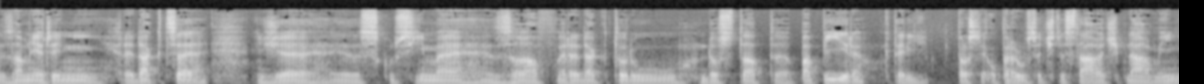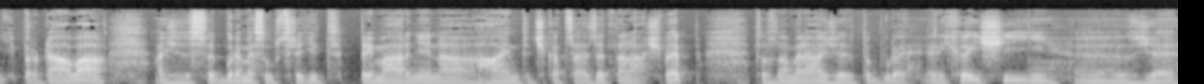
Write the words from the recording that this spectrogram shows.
zaměření redakce, že zkusíme z hlav redaktorů dostat papír, který prostě opravdu se čte stále čím dál méně, prodává a že se budeme soustředit primárně na hn.cz, na náš web. To znamená, že to bude rychlejší, eh, že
